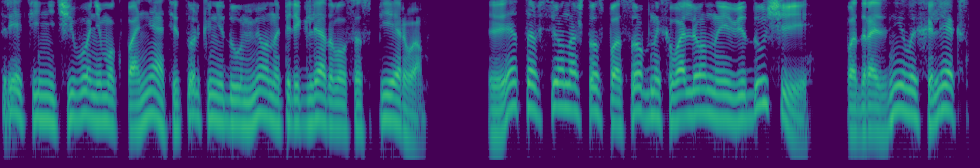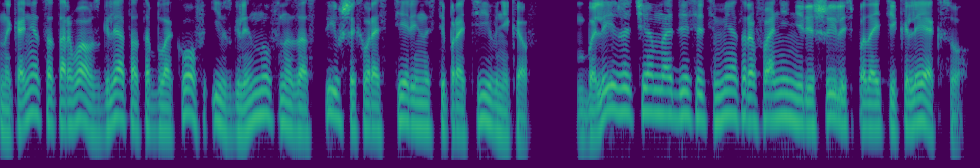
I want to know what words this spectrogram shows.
Третий ничего не мог понять и только недоуменно переглядывался с первым. «Это все, на что способны хваленные ведущие?» Подразнил их Лекс, наконец оторвав взгляд от облаков и взглянув на застывших в растерянности противников. Ближе, чем на 10 метров, они не решились подойти к Лексу.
